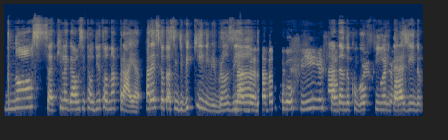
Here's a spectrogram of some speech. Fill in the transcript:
Nossa, que legal você tá o dia todo na praia. Parece que eu tô assim de biquíni, me bronzeando. Nadando com golfinhos. Nadando com golfinho, interagindo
